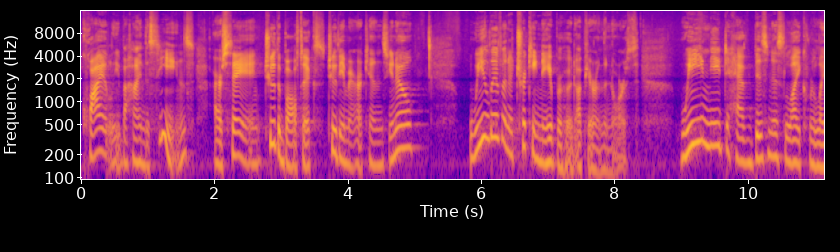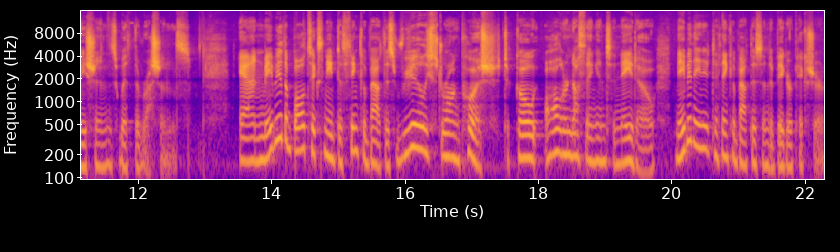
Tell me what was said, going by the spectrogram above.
quietly behind the scenes, are saying to the Baltics, to the Americans, you know, we live in a tricky neighborhood up here in the north. We need to have business like relations with the Russians. And maybe the Baltics need to think about this really strong push to go all or nothing into NATO. Maybe they need to think about this in the bigger picture.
